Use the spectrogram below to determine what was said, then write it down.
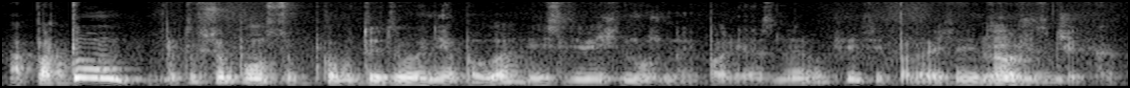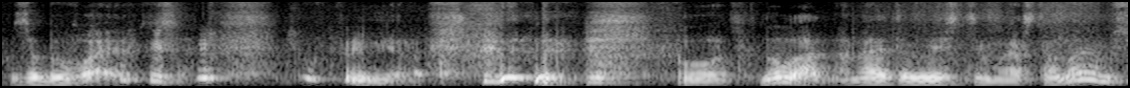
А потом это все полностью, как будто этого не было, если вещь нужная и полезная. Вообще все потраченные деньги забываются. Ну, к примеру. Вот. Ну ладно, на этом месте мы остановимся.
